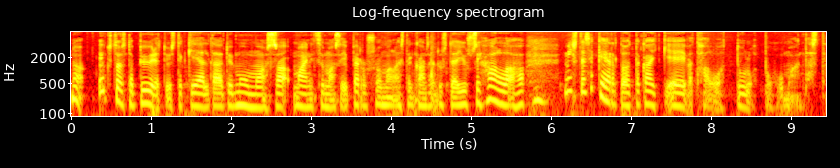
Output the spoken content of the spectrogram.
No 11 pyydetyistä kieltäytyi muun muassa mainitsemasi perussuomalaisten kansanedustaja Jussi halla mm. Mistä se kertoo, että kaikki eivät halua tulla puhumaan tästä?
